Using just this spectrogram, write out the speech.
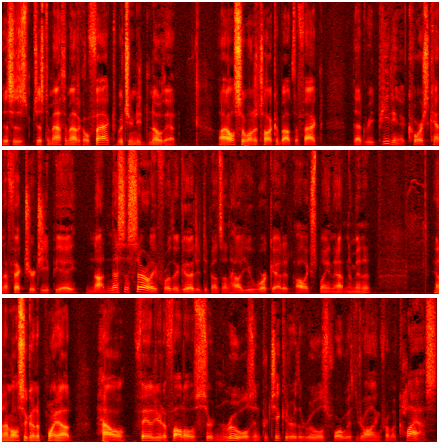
This is just a mathematical fact, but you need to know that. I also want to talk about the fact that repeating a course can affect your GPA, not necessarily for the good. It depends on how you work at it. I'll explain that in a minute. And I'm also going to point out how failure to follow certain rules, in particular the rules for withdrawing from a class,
